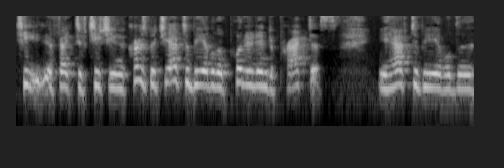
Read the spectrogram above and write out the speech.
te- effective teaching occurs, but you have to be able to put it into practice. You have to be able to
